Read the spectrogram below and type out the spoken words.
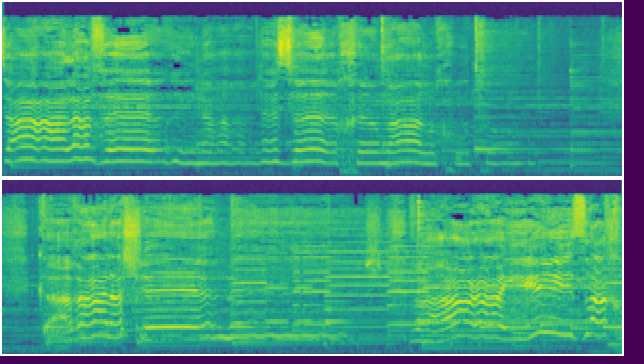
צהלה ורינה לזכר מלכותו. קרא לשמש ויזרחו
